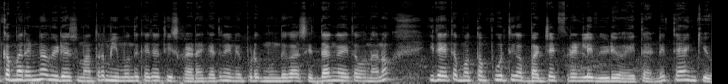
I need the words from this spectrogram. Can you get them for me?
ఇంకా మరెన్నో వీడియోస్ మాత్రం మీ ముందుకైతే తీసుకురావడానికి అయితే నేను ఇప్పుడు ముందుగా సిద్ధంగా అయితే ఉన్నాను. ఇదైతే మొత్తం పూర్తిగా బడ్జెట్ ఫ్రెండ్లీ వీడియో అయితే అండి. థ్యాంక్ యూ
